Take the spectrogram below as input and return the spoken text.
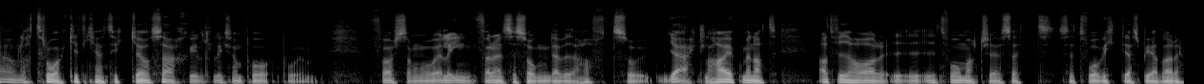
jävla tråkigt kan jag tycka och särskilt liksom på, på en försäsong eller inför en säsong där vi har haft så jäkla hype men att, att vi har i, i- två matcher sett, sett två viktiga spelare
